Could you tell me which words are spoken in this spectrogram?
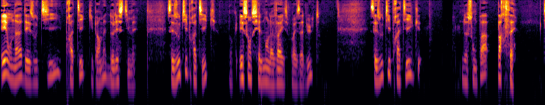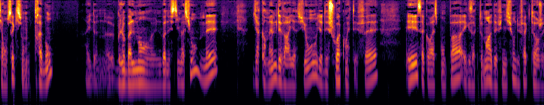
et on a des outils pratiques qui permettent de l'estimer. Ces outils pratiques, donc essentiellement la Weiss pour les adultes, ces outils pratiques ne sont pas parfaits. on sait qu'ils sont très bons, ils donnent euh, globalement une bonne estimation, mais il y a quand même des variations, il y a des choix qui ont été faits, et ça ne correspond pas exactement à la définition du facteur G.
